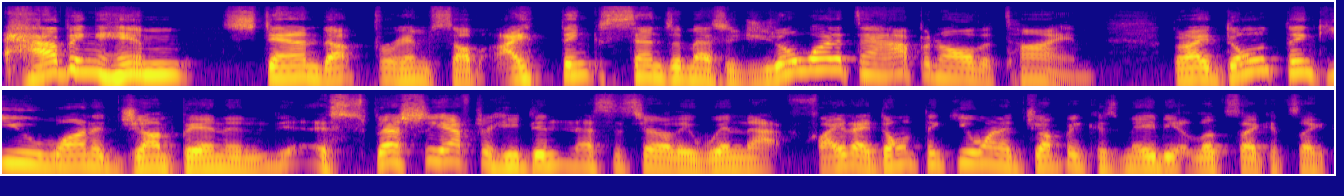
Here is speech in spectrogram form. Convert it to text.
having him stand up for himself, I think sends a message. You don't want it to happen all the time, but I don't think you want to jump in and especially after he didn't necessarily win that fight. I don't think you want to jump in because maybe it looks like it's like,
